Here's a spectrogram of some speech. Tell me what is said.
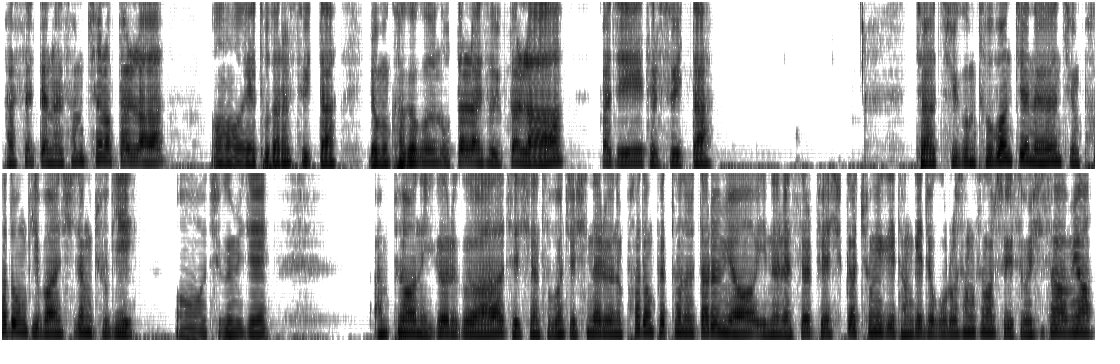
봤을 때는 3천억 달러에 도달할 수 있다. 이러면 가격은 5달러에서 6달러까지 될 수 있다. 자, 지금 두 번째는 지금 파동 기반 시장 주기. 어, 지금 이제 한편 이거르그가 제시한 두 번째 시나리오는 파동 패턴을 따르며 이는 SRP의 시가총액이 단계적으로 상승할 수 있음을 시사하며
